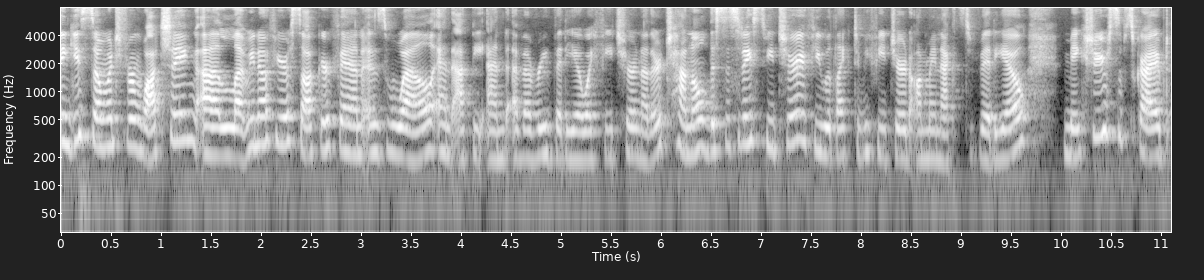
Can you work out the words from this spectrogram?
Thank you so much for watching. Uh, let me know if you're a soccer fan as well. And at the end of every video, I feature another channel. This is today's feature. If you would like to be featured on my next video, make sure you're subscribed,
